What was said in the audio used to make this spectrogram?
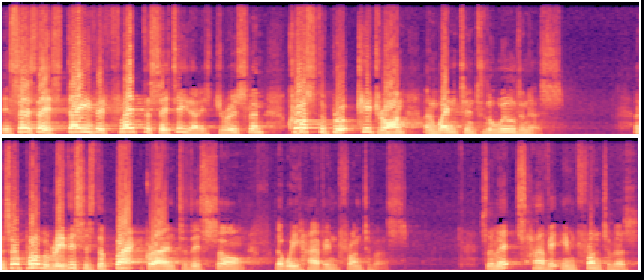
It says this David fled the city, that is Jerusalem, crossed the brook Kidron, and went into the wilderness. And so, probably, this is the background to this song that we have in front of us. So, let's have it in front of us.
